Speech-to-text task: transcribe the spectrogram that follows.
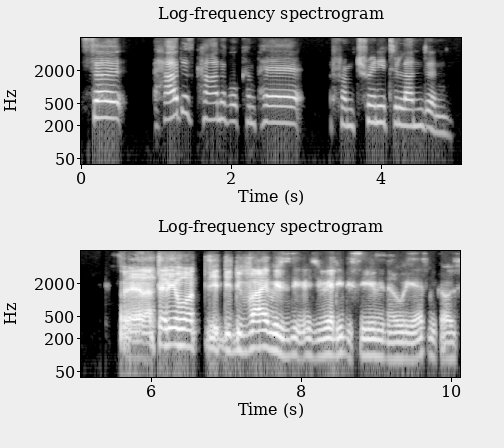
So how does Carnival compare from Trini to London? Well, I tell you what, the, the, the vibe is is really the same in a way, yes, because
